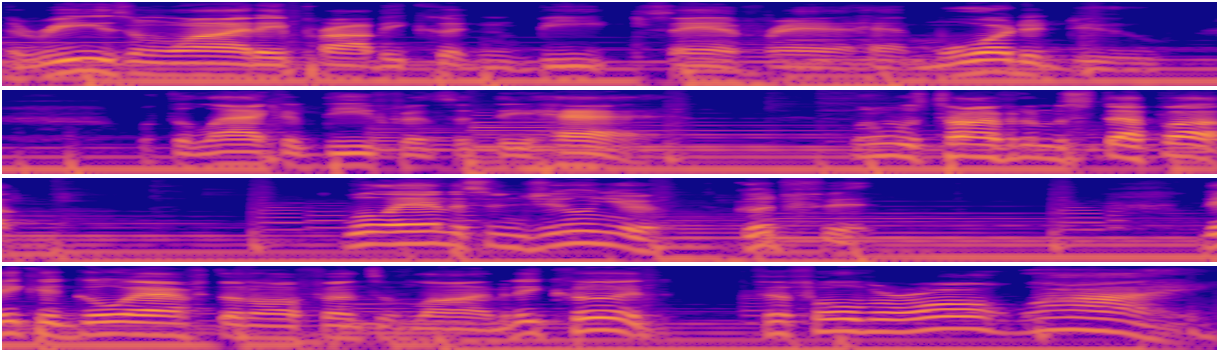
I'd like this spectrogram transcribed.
The reason why they probably couldn't beat San Fran had more to do with the lack of defense that they had. When it was time for them to step up, Will Anderson Jr., good fit. They could go after an offensive line, and they could. Fifth overall, why?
